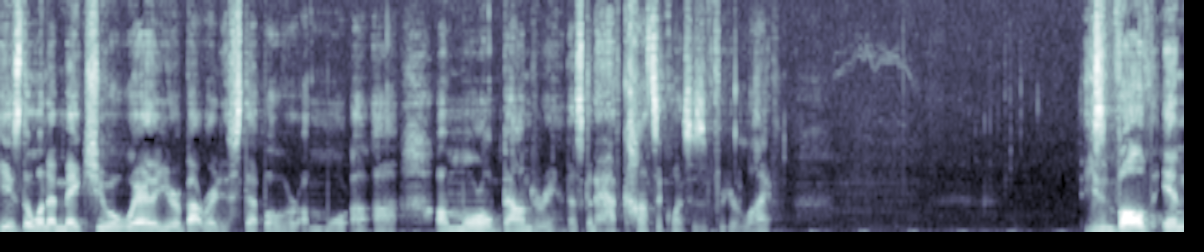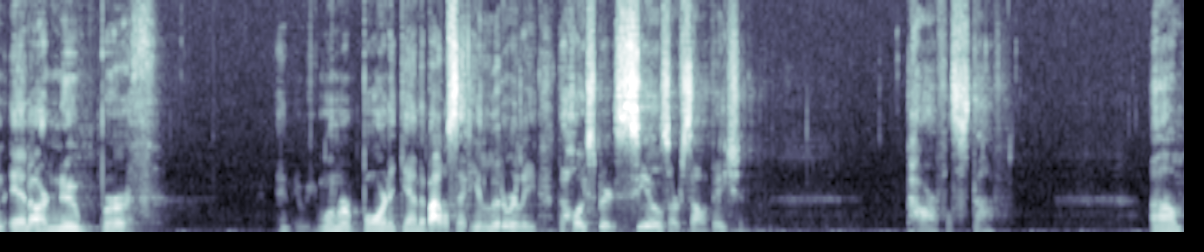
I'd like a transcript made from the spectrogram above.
He's the one that makes you aware that you're about ready to step over a, mor- uh, a moral boundary that's going to have consequences for your life. He's involved in, in our new birth. And when we're born again, the Bible said he literally, the Holy Spirit seals our salvation. Powerful stuff. Um,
